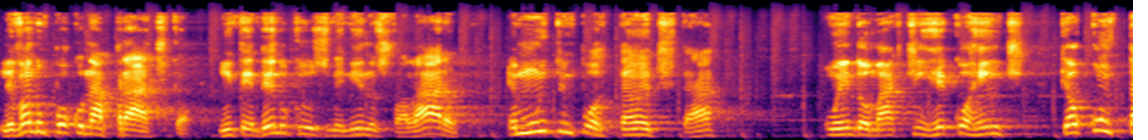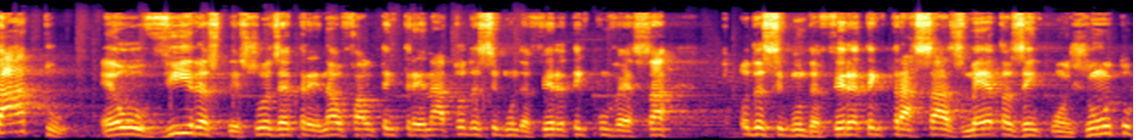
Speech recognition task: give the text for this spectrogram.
levando um pouco na prática, entendendo o que os meninos falaram, é muito importante tá? O endomarketing recorrente, que é o contato, é ouvir as pessoas, é treinar. Eu falo, tem que treinar toda segunda-feira, tem que conversar toda segunda-feira, tem que traçar as metas em conjunto,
